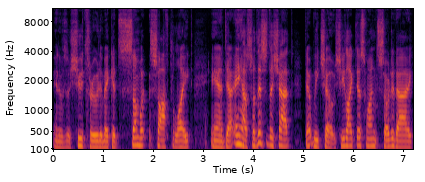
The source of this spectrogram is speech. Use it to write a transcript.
and it was a shoot through to make it somewhat soft light. And uh, anyhow, so this is the shot that we chose. She liked this one, so did I.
